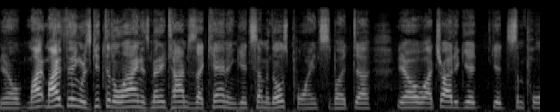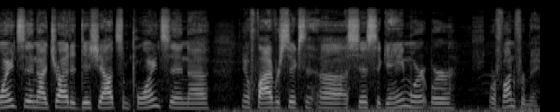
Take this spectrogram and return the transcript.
you know, my, my thing was get to the line as many times as I can and get some of those points. But uh, you know, I try to get get some points and I try to dish out some points and uh, you know, five or six uh, assists a game were, were were fun for me.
